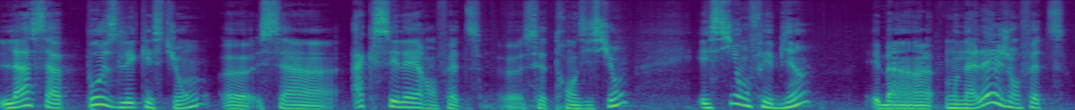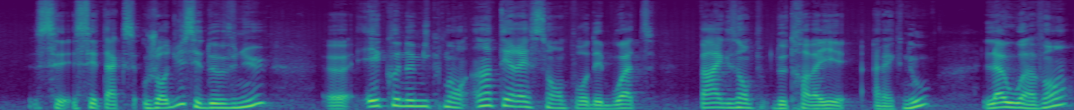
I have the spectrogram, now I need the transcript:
là, ça pose les questions, euh, ça accélère en fait cette transition. Et si on fait bien, eh ben, on allège en fait ces, taxes. Aujourd'hui, c'est devenu économiquement intéressant pour des boîtes, par exemple, de travailler avec nous, là où avant,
